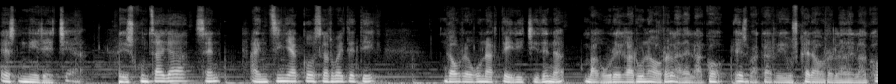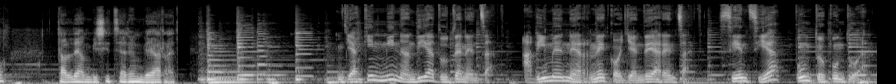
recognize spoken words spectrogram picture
ez nire etxea. Hizkuntza ja zen, aintzinako zerbaitetik, gaur egun arte iritsi dena, ba gure garuna horrela delako, ez bakarri euskera horrela delako, taldean bizitzearen beharra. Jakin min handia duten entzat, adimen erneko jendearentzat, zientzia puntu puntuan.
